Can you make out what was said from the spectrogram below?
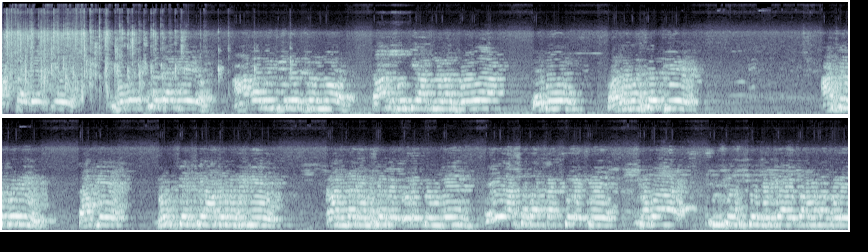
আপনাদেরকে শুভেচ্ছা জানিয়ে আগামী দিনের জন্য তার প্রতি আপনারা দোয়া এবং ভালোবাসা দিয়ে আশা করি তাকে দুর্দেশী আদর দিয়ে কান্ডার হিসেবে গড়ে তুলবেন। এই আশাবাদ ব্যক্ত রেখে সবার সুস্বাস্থ্য দীর্ঘায় কামনা করে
